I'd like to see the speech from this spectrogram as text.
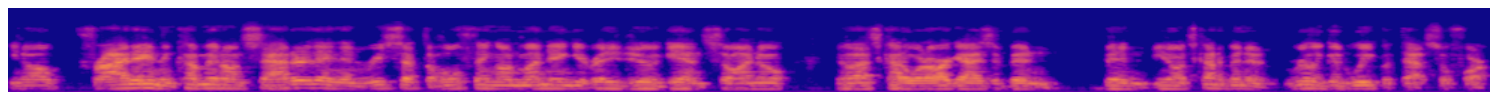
you know, Friday and then come in on Saturday and then reset the whole thing on Monday and get ready to do again. So I know, you know, that's kind of what our guys have been been, you know, it's kind of been a really good week with that so far.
